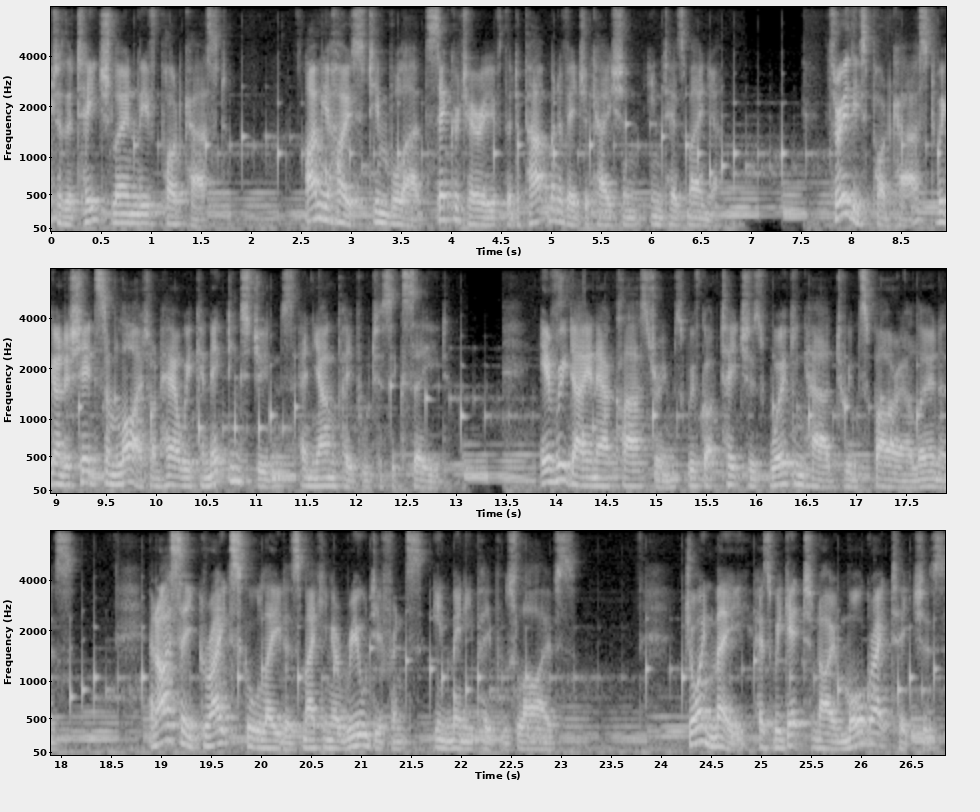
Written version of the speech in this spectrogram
to the Teach, Learn, Live podcast. I'm your host, Tim Bullard, Secretary of the Department of Education in Tasmania. Through this podcast, we're going to shed some light on how we're connecting students and young people to succeed. Every day in our classrooms, we've got teachers working hard to inspire our learners. And I see great school leaders making a real difference in many people's lives. Join me as we get to know more great teachers,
